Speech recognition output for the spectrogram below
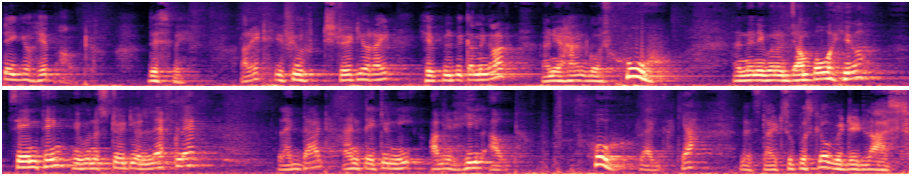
take your hip out. This way all right if you straight your right hip will be coming out and your hand goes whoo. And then you're going to jump over here same thing. You're going to straight your left leg like that and take your knee i mean heel out. Whoo like that yeah? Let's it super slow. We did last.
